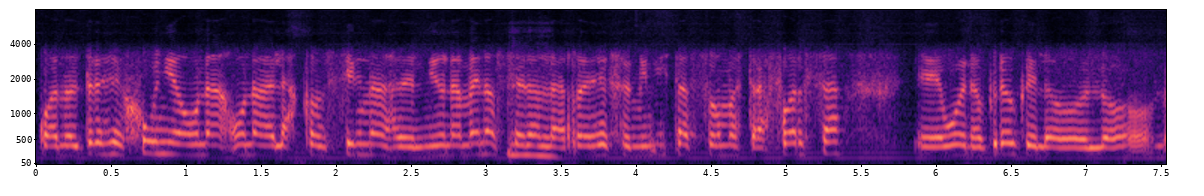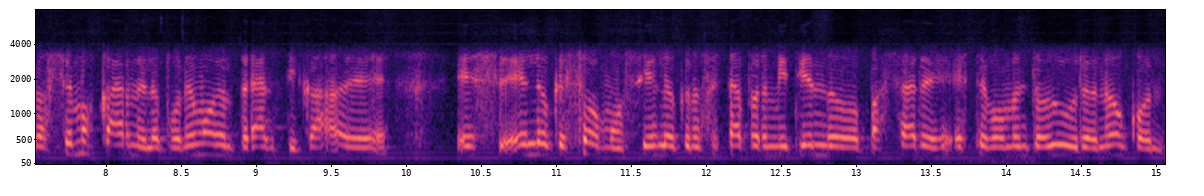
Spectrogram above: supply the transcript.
cuando el 3 de junio una, una de las consignas del Ni Una Menos eran las redes feministas son nuestra fuerza, eh, bueno, creo que lo, lo, lo, hacemos carne, lo ponemos en práctica, eh, es, es lo que somos y es lo que nos está permitiendo pasar e, este momento duro, ¿no? Con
